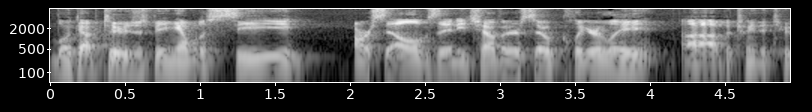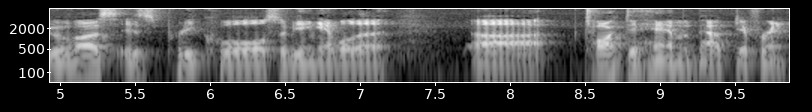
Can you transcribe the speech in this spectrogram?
look up to. Just being able to see ourselves in each other so clearly uh, between the two of us is pretty cool. So being able to uh, talk to him about different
